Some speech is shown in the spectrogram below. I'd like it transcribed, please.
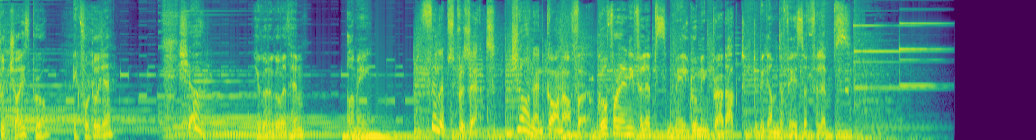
Good choice, bro. एक photo जाए? Sure. You gonna go with him or me? Philips presents John and Kaun offer. Go for any Philips male grooming product to become the face of Philips.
